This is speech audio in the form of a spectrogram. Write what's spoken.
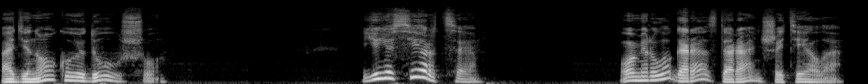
одинокую душу. Ее сердце умерло гораздо раньше тела.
